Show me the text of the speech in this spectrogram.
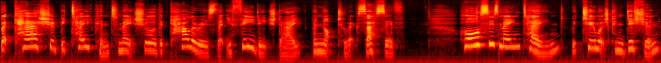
but care should be taken to make sure the calories that you feed each day are not too excessive. Horses maintained with too much condition,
